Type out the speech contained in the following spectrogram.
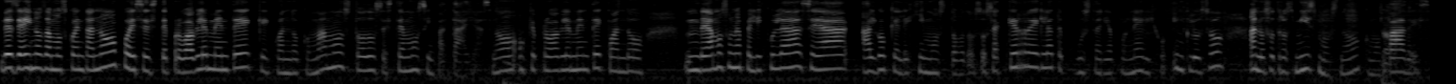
desde ahí nos damos cuenta, no, pues este probablemente que cuando comamos todos estemos sin pantallas, ¿no? O que probablemente cuando veamos una película sea algo que elegimos todos. O sea, ¿qué regla te gustaría poner, hijo? Incluso a nosotros mismos, ¿no? Como padres.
